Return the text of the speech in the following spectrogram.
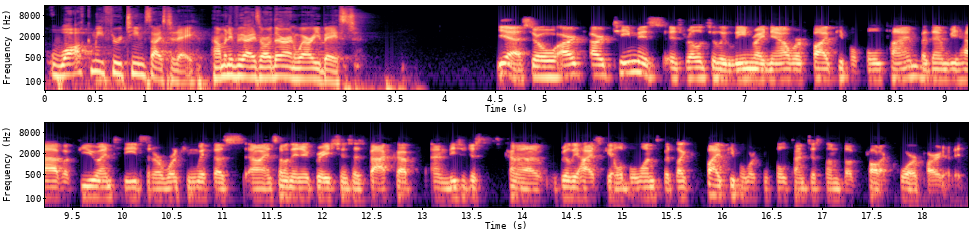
walk me through team size today. How many of you guys are there and where are you based? Yeah, so our, our team is, is relatively lean right now. We're five people full time, but then we have a few entities that are working with us uh, in some of the integrations as backup. And these are just kind of really high scalable ones, but like five people working full time just on the product core part of it.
